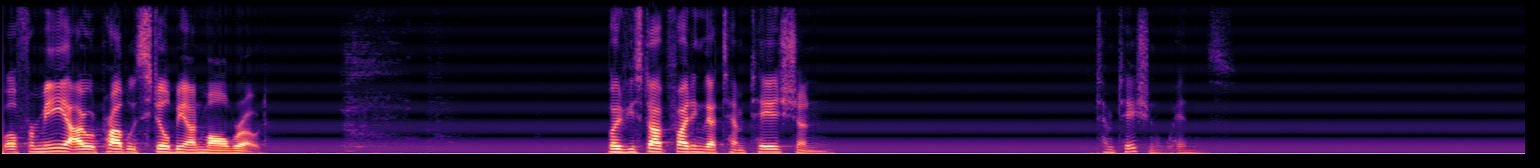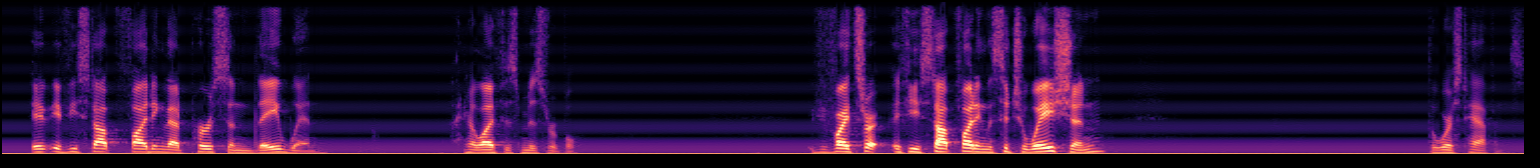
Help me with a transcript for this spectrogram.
Well, for me, I would probably still be on Mall Road. But if you stop fighting that temptation, the temptation wins. If if you stop fighting that person, they win, and your life is miserable. If you, fight, if you stop fighting the situation, the worst happens.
